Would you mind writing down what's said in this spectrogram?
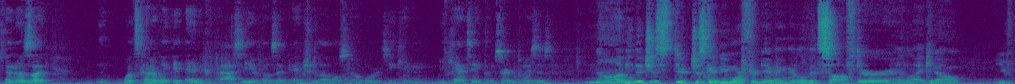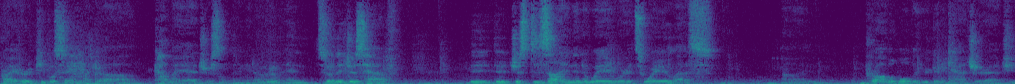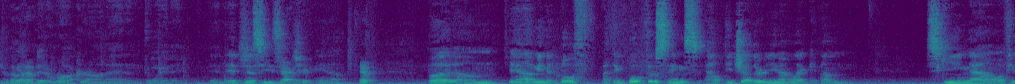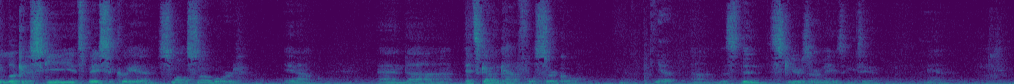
And those like, what's kind of like the end capacity of those like entry level snowboards? You can you can't take them certain places. No, I mean they're just they're just going to be more forgiving. They're a little bit softer, and like you know, you've probably heard of people saying like uh, "caught my edge" or something, you know. Mhm. And so they just have they they're just designed in a way where it's way less probable that you're going to catch your edge. You know, they got a Okay. bit of rocker on it, and the way they it, it's just easier, Gotcha. you know. Yeah. But um, yeah, I mean, both. I think both those things helped each other. You know, like um, skiing now. If you look at a ski, it's basically a small snowboard. You know, and uh, it's gone kind of full circle. Yeah. Um, this, the skiers are amazing too. Yeah.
